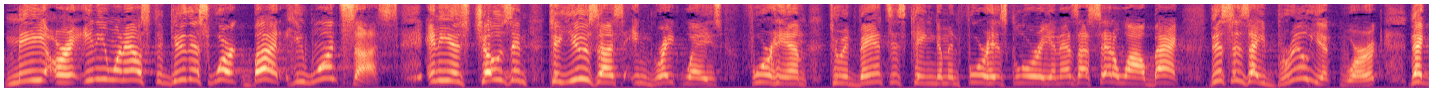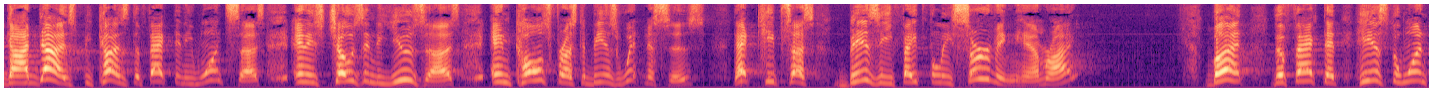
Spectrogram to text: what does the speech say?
me or anyone else to do this work, but He wants us. And He has chosen to use us in great ways for him to advance his kingdom and for his glory. And as I said a while back, this is a brilliant work that God does because the fact that he wants us and has chosen to use us and calls for us to be his witnesses, that keeps us busy faithfully serving him, right? But the fact that He is the one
